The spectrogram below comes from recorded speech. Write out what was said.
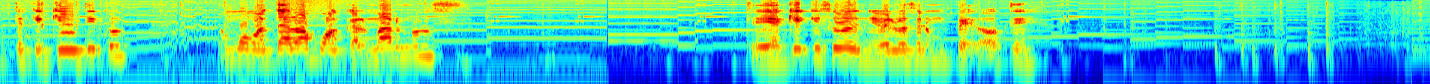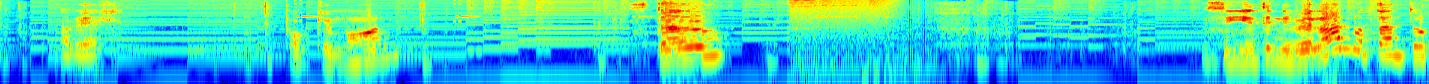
Ataque crítico. Vamos a matar, vamos a calmarnos. Y aquí que sube de nivel va a ser un pedote. A ver. Pokémon. Estado. Siguiente nivel. Ah, no tanto.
